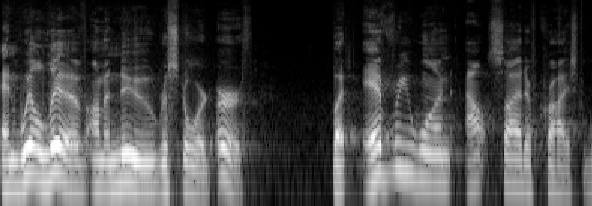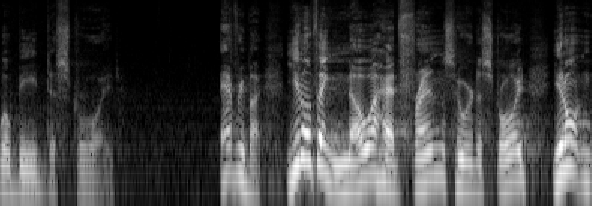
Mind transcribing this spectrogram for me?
and we'll live on a new restored earth. But everyone outside of Christ will be destroyed. Everybody. You don't think Noah had friends who were destroyed? You don't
